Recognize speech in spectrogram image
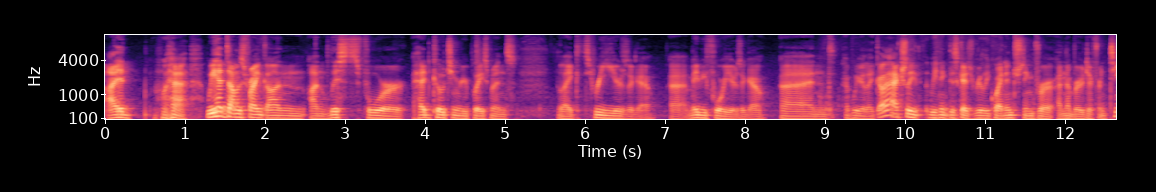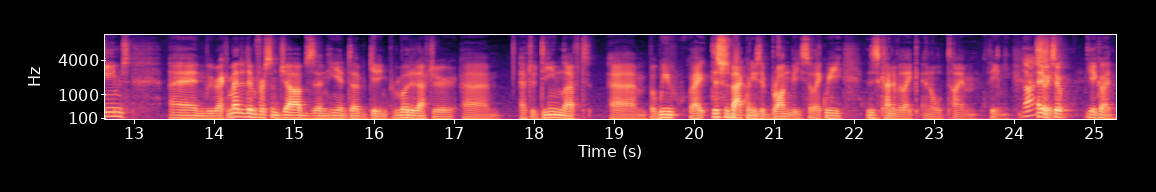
I had we had Thomas Frank on on lists for head coaching replacements like three years ago, uh, maybe four years ago, and we were like, oh, actually, we think this guy's really quite interesting for a number of different teams, and we recommended him for some jobs, and he ended up getting promoted after um, after Dean left. Um, but we like this was back when he was at Brondby, so like we this is kind of like an old time thing. Anyway, so yeah, go ahead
